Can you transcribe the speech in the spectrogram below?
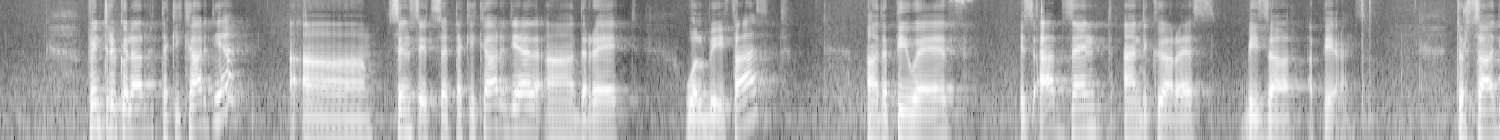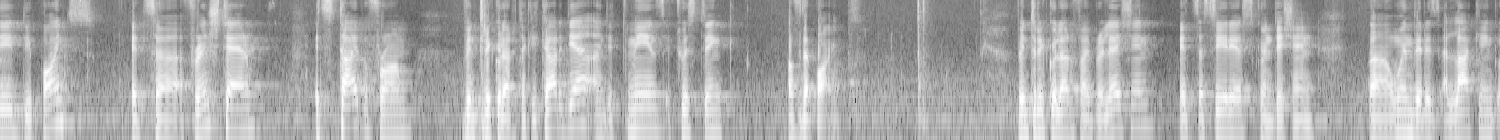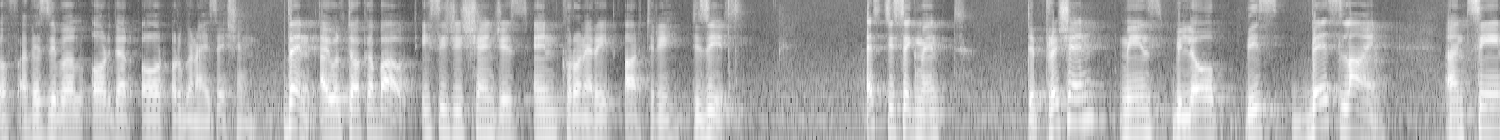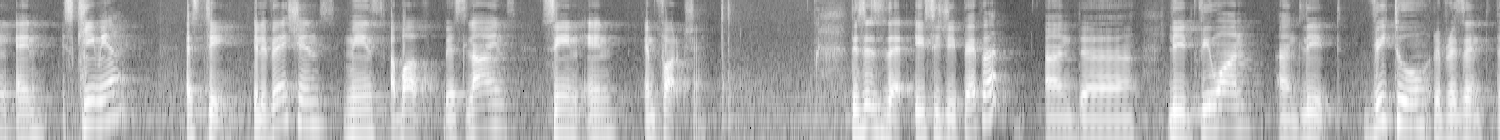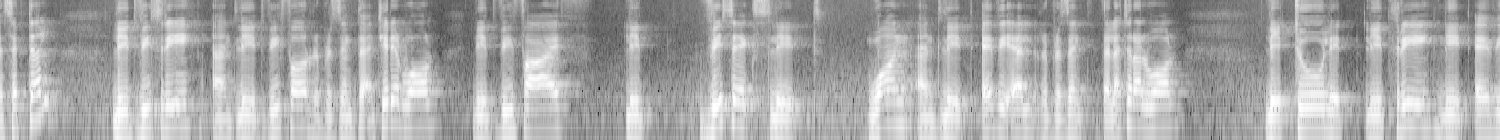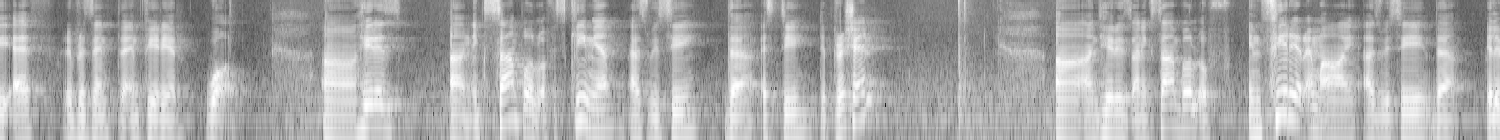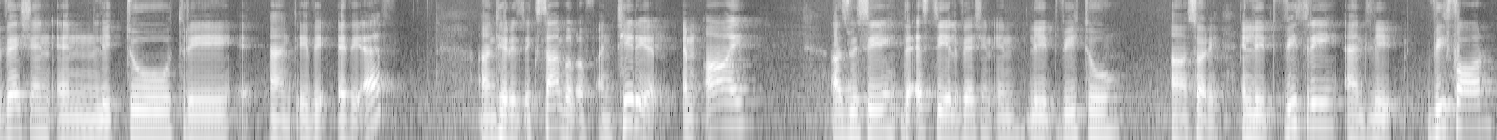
Ventricular tachycardia uh, since it's a tachycardia uh, the rate will be fast uh, the P wave is absent and the QRS bizarre appearance. Torsades de pointes it's a French term. It's type from ventricular tachycardia and it means twisting of the point. Ventricular fibrillation, it's a serious condition uh, when there is a lacking of a visible order or organization. Then I will talk about ECG changes in coronary artery disease. ST segment depression means below base baseline and seen in ischemia. ST elevations means above baselines seen in infarction. This is the ECG paper and uh, lead V1 and lead V2 represent the septal, lead V3 and lead V4 represent the anterior wall, lead V5, lead V6, lead 1 and lead AVL represent the lateral wall, lead 2, lead, lead 3, lead AVF represent the inferior wall. Uh, here is an example of ischemia as we see the ST depression. Uh, and here is an example of inferior MI as we see the elevation in lead 2, 3 and AV, AVF. And here is example of anterior MI as we see the ST elevation in lead V2, uh, sorry, in lead V3 and lead V4.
